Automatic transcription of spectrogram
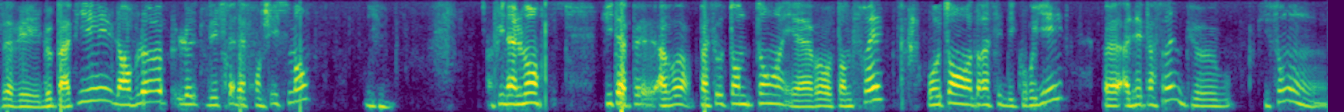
vous avez le papier, l'enveloppe, le, les frais d'affranchissement. Finalement, quitte à avoir passé autant de temps et à avoir autant de frais, autant adresser des courriers euh, à des personnes que, qui sont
